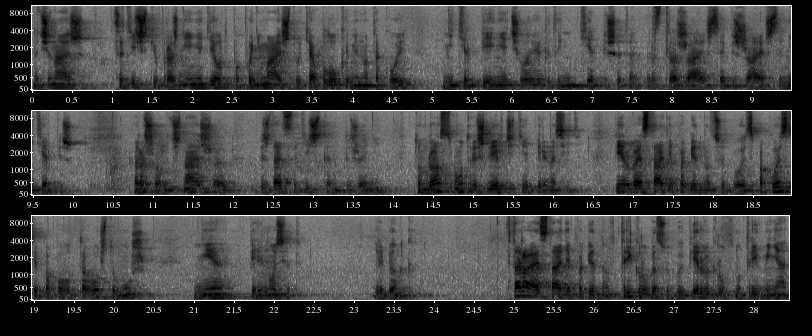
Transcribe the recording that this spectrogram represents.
Начинаешь статические упражнения делать, понимаешь, что у тебя блок именно такой, нетерпение человека, ты не терпишь это, раздражаешься, обижаешься, не терпишь. Хорошо, начинаешь э, побеждать статическое напряжение. Потом раз смотришь, легче тебе переносить. Первая стадия победы над судьбой – спокойствие по поводу того, что муж не переносит ребенка. Вторая стадия победы, три круга судьбы. Первый круг внутри меня.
